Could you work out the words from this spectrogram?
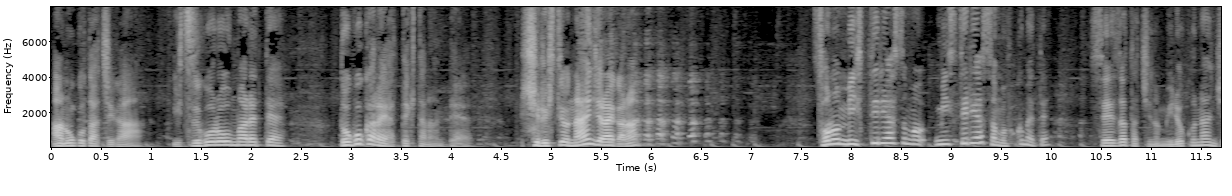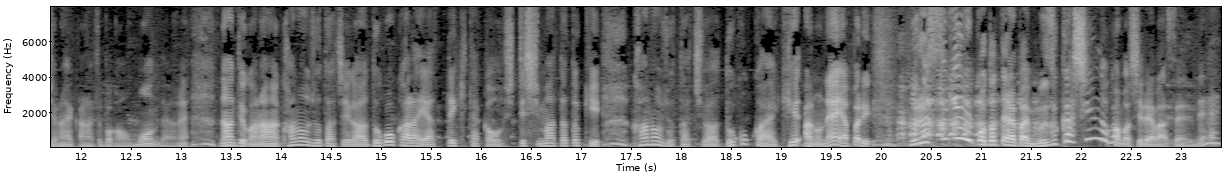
あの子たちがいつ頃生まれてどこからやってきたなんて知る必要ないんじゃないかな。そのミステリアスもミステリアスさも含めて星座たちの魅力なんじゃないかなって僕は思うんだよね。なんていうかな、彼女たちがどこからやってきたかを知ってしまった時、彼女たちはどこかへ消え、あのね、やっぱり古すぎることってやっぱり難しいのかもしれませんね。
